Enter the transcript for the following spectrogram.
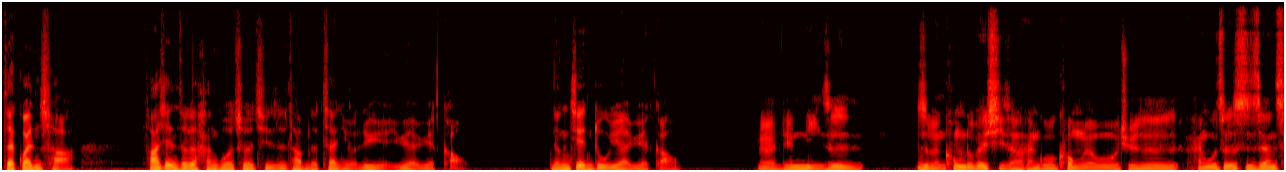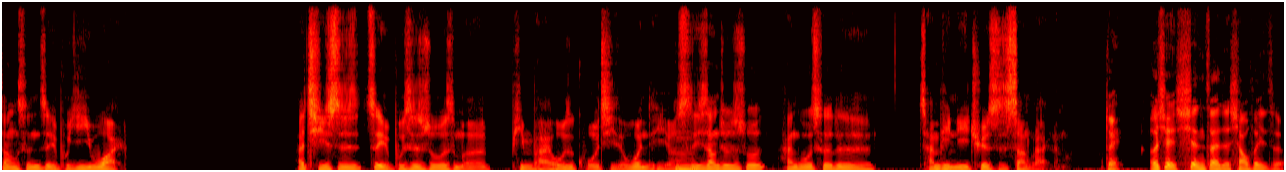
在观察，发现这个韩国车其实他们的占有率也越来越高，能见度越来越高。呃，连你这。日本控都被洗成韩国控了，我觉得韩国车市占上升，这也不意外。啊，其实这也不是说什么品牌或是国籍的问题啊，实际上就是说韩国车的产品力确实上来了嘛。对，而且现在的消费者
